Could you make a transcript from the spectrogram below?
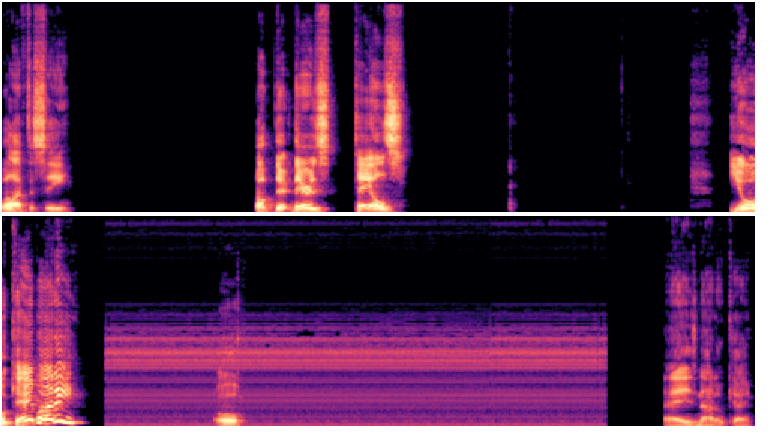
We'll have to see. Oh, there, there's Tails. You okay, buddy? Oh. Hey, he's not okay.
